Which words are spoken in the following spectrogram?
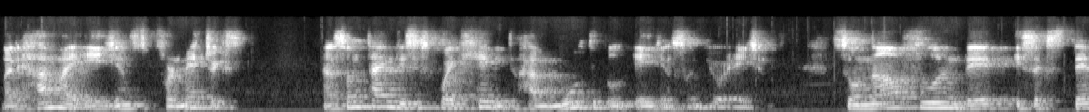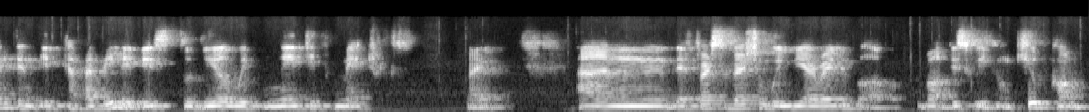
but I have my agents for metrics. And sometimes this is quite heavy to have multiple agents on your agent. So now FluentBit is extending its capabilities to deal with native metrics, right? And the first version will be available about this week on KubeCon,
